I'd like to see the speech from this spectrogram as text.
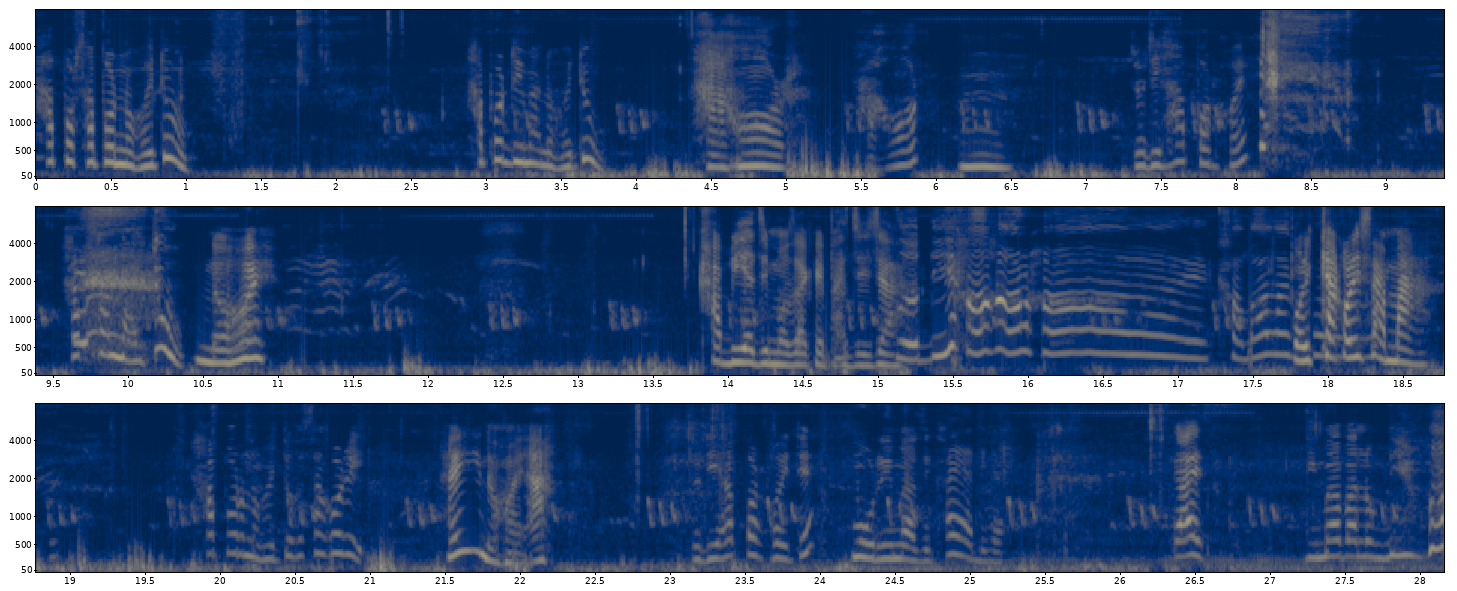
সাপৰ চাপৰ নহয়তো। সাপৰ ডিমা নহয়তো। হাঁহৰ। হাঁহৰ? যদি সাপৰ হয় সাপ চাপ নাইতো নহয়। খাবি আজি মজাকে ভাজি যা। যদি হাঁহৰ হয় খাবা লাগিব। পৰীক্ষা কৰি চামা সাপৰ নহয়তো সঁচা কৰি। হেই নহয় আহ। যদি সাপৰ সৈতে মৰিম আজি খাই আদি গাইছ ডিমা পালোঁ ডিমা।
